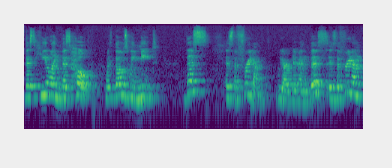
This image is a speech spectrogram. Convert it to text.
this healing, this hope with those we meet. This is the freedom we are given. This is the freedom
